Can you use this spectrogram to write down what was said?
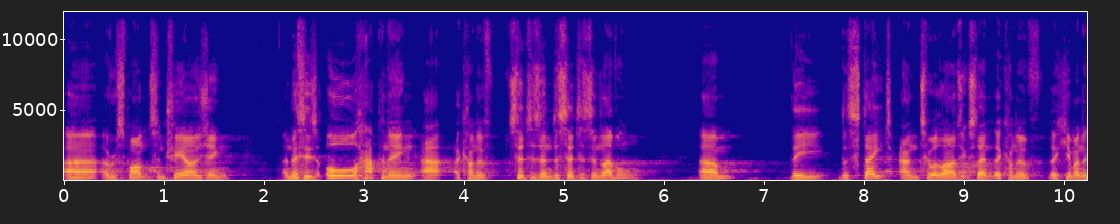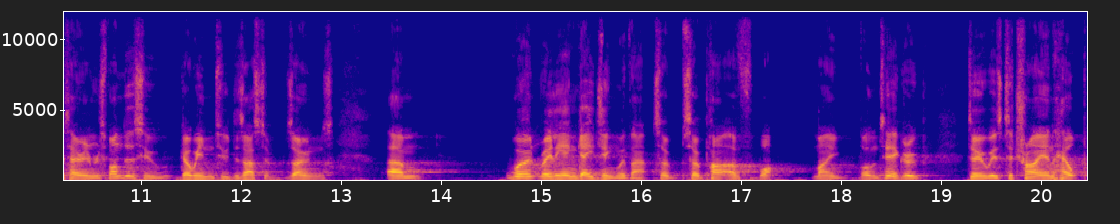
uh, a response and triaging. And this is all happening at a kind of citizen to citizen level. Um, the, the state and to a large extent the kind of the humanitarian responders who go into disaster zones um, weren't really engaging with that. So, so part of what my volunteer group do is to try and help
